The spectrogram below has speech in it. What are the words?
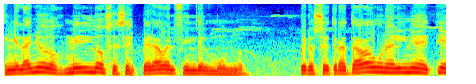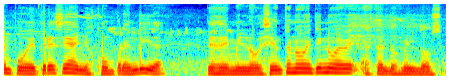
en el año 2012 se esperaba el fin del mundo pero se trataba de una línea de tiempo de 13 años comprendida desde 1999 hasta el 2012.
